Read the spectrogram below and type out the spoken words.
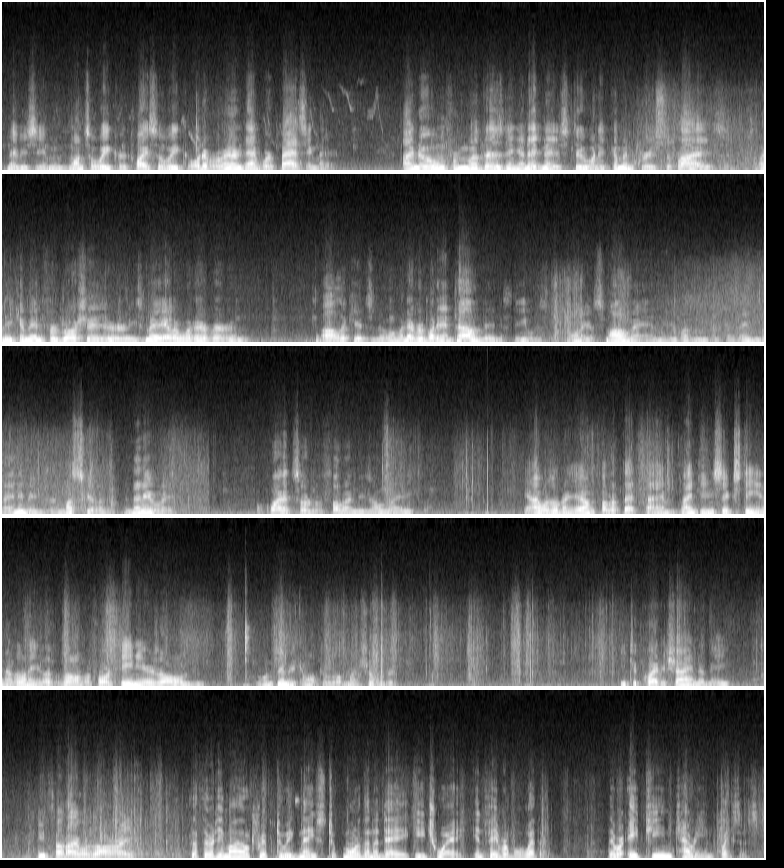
maybe see him once a week or twice a week or whatever, every time we're passing there. I knew him from uh, visiting in Ignace, too, when he'd come in for his supplies. When he'd come in for groceries or his mail or whatever, and all the kids knew him, and everybody in town did. He was only a small man. He wasn't by any means muscular in any way. A quiet sort of a fellow in his own way. Yeah, I was only a young fellow at that time, 1916. I was only a little over 14 years old. Old Jimmy come up to rub my shoulder. He took quite a shine to me. He thought I was all right. The 30-mile trip to Ignace took more than a day each way in favorable weather. There were 18 carrying places.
